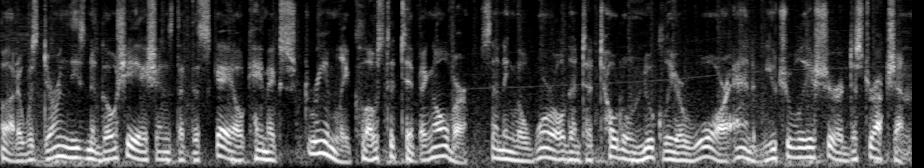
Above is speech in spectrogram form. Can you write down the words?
But it was during these negotiations that the scale came extremely close to tipping over, sending the world into total nuclear war and mutually assured destruction.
